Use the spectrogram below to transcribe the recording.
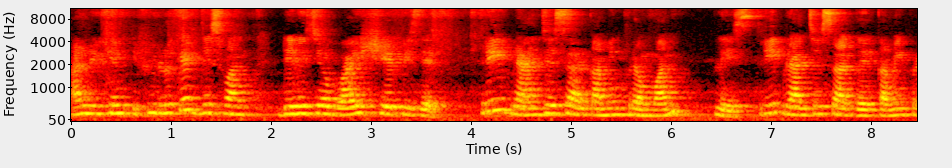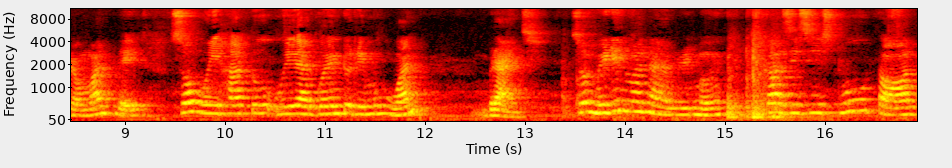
and you can if you look at this one there is a Y shape is there. Three branches are coming from one place. Three branches are there coming from one place. So we have to we are going to remove one branch. So middle one I am removing because this is too tall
